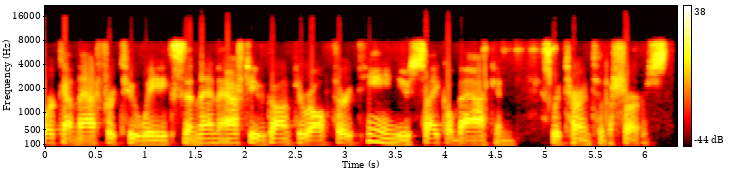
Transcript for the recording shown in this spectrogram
work on that for two weeks. And then after you've gone through all 13, you cycle back and return to the first.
